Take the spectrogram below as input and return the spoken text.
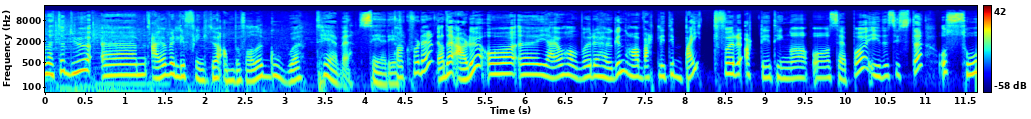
Anette, du eh, er jo veldig flink til å anbefale gode TV-serier. Takk for det. Ja, det er du. Og eh, jeg og Halvor Haugen har vært litt i beit for artige ting å, å se på i det siste. Og så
